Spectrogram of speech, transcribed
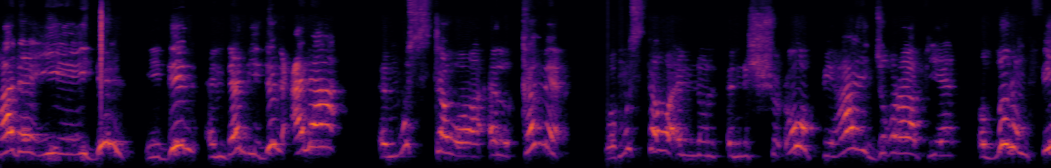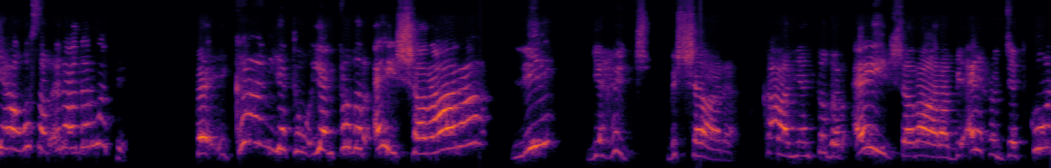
هذا يدل يدل يدل يدل على مستوى القمع ومستوى انه إن الشعوب في هذه الجغرافيا الظلم فيها وصل إلى ذروته. فكان ينتظر أي شرارة ليهج بالشارع. كان ينتظر أي شرارة بأي حجة تكون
